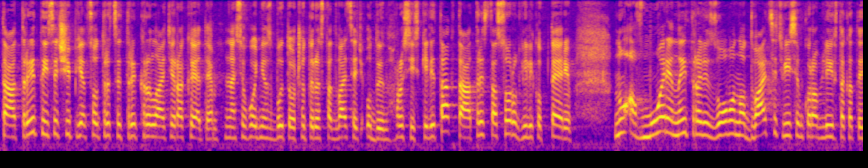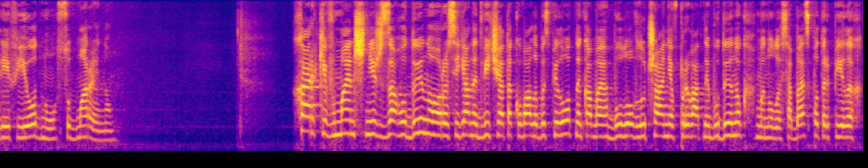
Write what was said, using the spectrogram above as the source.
та 3533 крилаті ракети. На сьогодні збито 421 російський літак та 340 гелікоптерів. Ну а в морі нейтралізовано 28 кораблів та катерів і одну субмарину. Харків менш ніж за годину. Росіяни двічі атакували безпілотниками. Було влучання в приватний будинок. Минулося без потерпілих.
